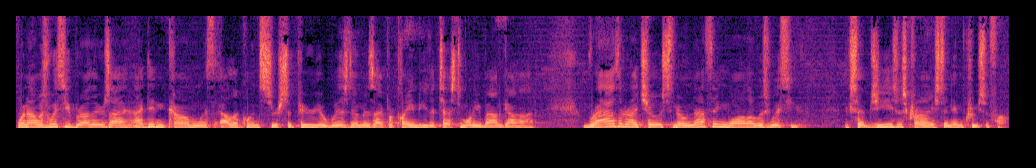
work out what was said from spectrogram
When I was with you, brothers, I, I didn't come with eloquence or superior wisdom as I proclaimed to you the testimony about God. Rather, I chose to know nothing while I was with you except Jesus Christ and Him crucified.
